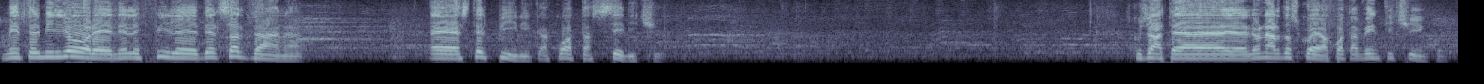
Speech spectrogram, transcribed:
Mentre il migliore nelle file del Sarzana è Sterpini a quota 16 scusate è Leonardo Square a quota 25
